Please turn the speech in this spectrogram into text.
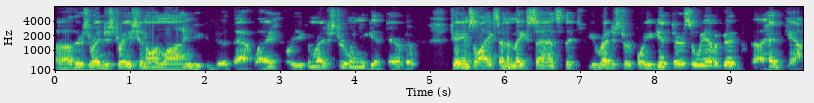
uh, there's registration online. You can do it that way, or you can register when you get there. But James likes, and it makes sense that you register before you get there, so we have a good uh, head count.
